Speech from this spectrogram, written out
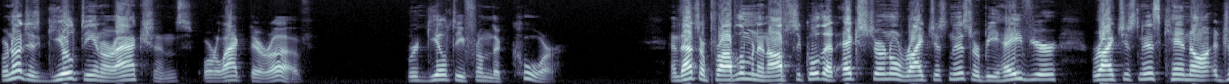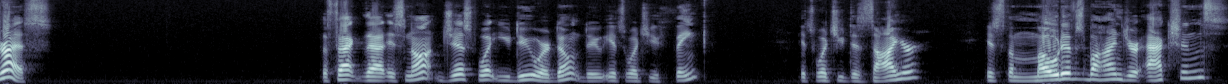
We're not just guilty in our actions or lack thereof, we're guilty from the core. And that's a problem and an obstacle that external righteousness or behavior righteousness cannot address. The fact that it's not just what you do or don't do, it's what you think, it's what you desire, it's the motives behind your actions.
